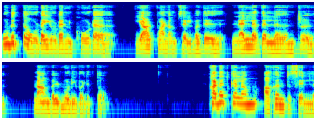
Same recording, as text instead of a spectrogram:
உடுத்த உடையுடன் கூட யாழ்ப்பாணம் செல்வது நல்லதல்ல என்று நாங்கள் முடிவெடுத்தோம். கடற்கலம் அகன்று செல்ல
